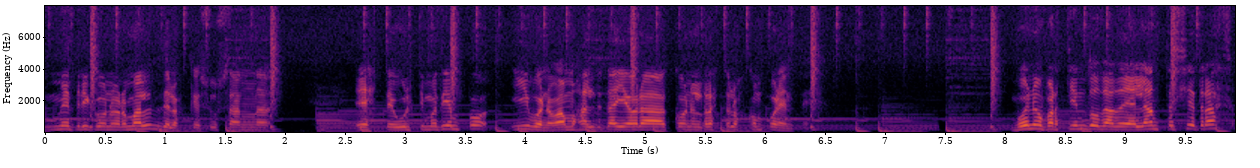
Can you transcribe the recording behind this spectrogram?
métrico normal de los que se usan este último tiempo. Y bueno, vamos al detalle ahora con el resto de los componentes. Bueno, partiendo de adelante hacia atrás,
